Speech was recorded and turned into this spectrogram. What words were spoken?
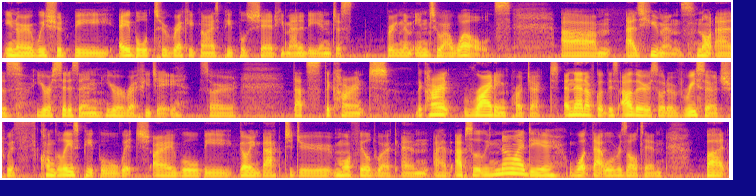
You know, we should be able to recognize people's shared humanity and just bring them into our worlds um, as humans, not as you're a citizen, you're a refugee. So that's the current the current writing project. And then I've got this other sort of research with Congolese people, which I will be going back to do more field work. And I have absolutely no idea what that will result in, but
